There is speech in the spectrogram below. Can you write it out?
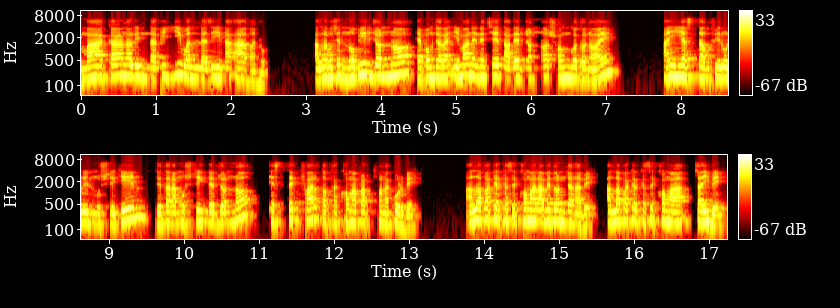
মা কানা নাবিয়্যি ওয়াল্লাযিনা আমানু। আল্লাহ বলছেন, নবীর জন্য এবং যারা ইমান এনেছে তাদের জন্য সঙ্গত নয়। আইয়াস্তাগফিরুলিল মুশরিকিন, যে তারা মুশরিকদের জন্য ইস্তেগফার তথা ক্ষমা প্রার্থনা করবে। আল্লাহ পাকের কাছে ক্ষমার আবেদন জানাবে, আল্লাহ পাকের কাছে ক্ষমা চাইবে।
